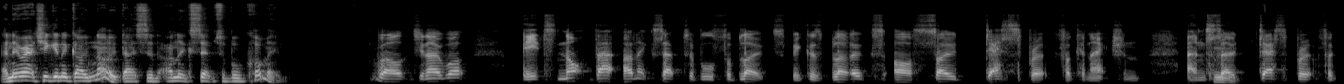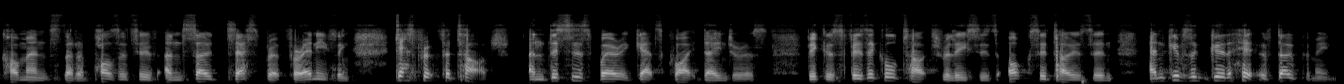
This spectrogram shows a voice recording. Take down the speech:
and they're actually going to go, no, that's an unacceptable comment. Well, do you know what? it's not that unacceptable for blokes because blokes are so desperate for connection and so mm. desperate for comments that are positive and so desperate for anything, desperate for touch. And this is where it gets quite dangerous because physical touch releases oxytocin and gives a good hit of dopamine.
